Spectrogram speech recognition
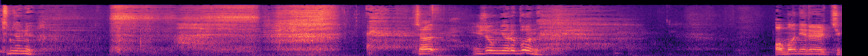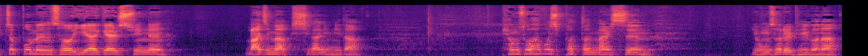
팀장님. 자, 유족 여러분. 어머니를 직접 보면서 이야기할 수 있는 마지막 시간입니다. 평소 하고 싶었던 말씀, 용서를 빌거나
